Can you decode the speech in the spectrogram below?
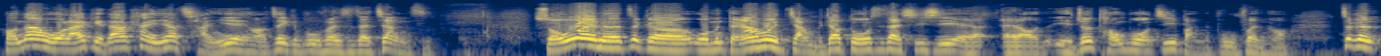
哦，那我来给大家看一下产业哈，这个部分是在这样子。所谓呢，这个我们等一下会讲比较多是在 CCL，也就是铜箔基板的部分哈。这个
